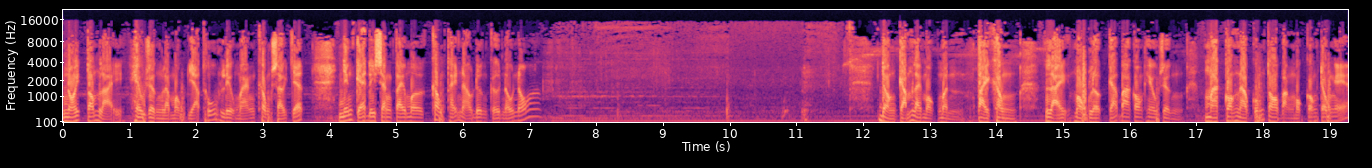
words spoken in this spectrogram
Nói tóm lại, heo rừng là một giả thú liều mạng không sợ chết. Những kẻ đi săn tay mơ không thể nào đương cự nổi nó. Đoàn cẩm lại một mình, tay không, lại một lượt cả ba con heo rừng, mà con nào cũng to bằng một con trâu nghé,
